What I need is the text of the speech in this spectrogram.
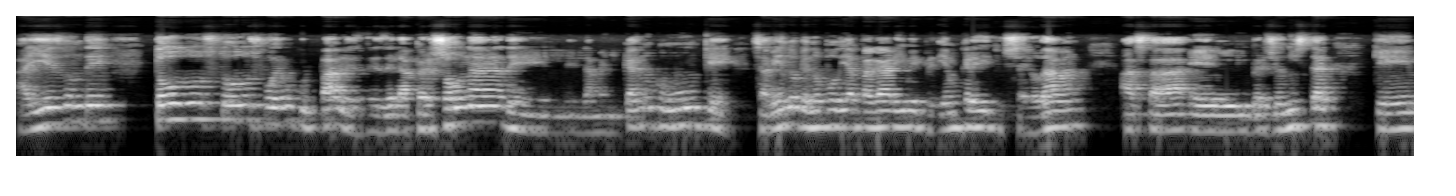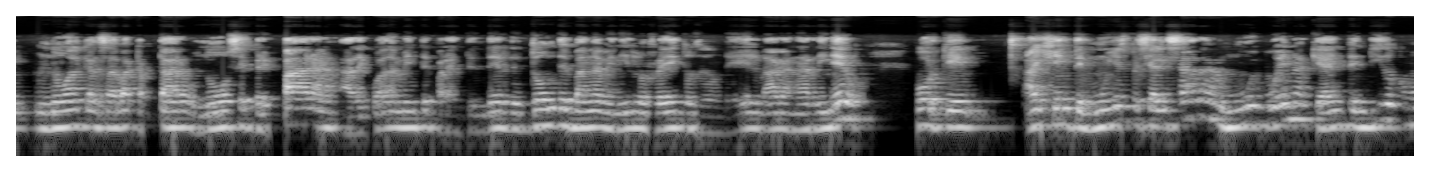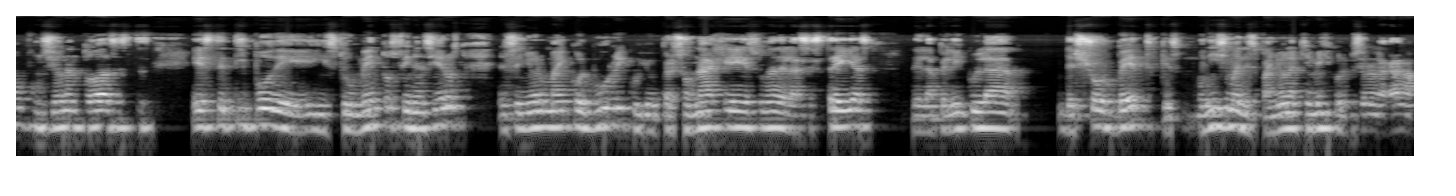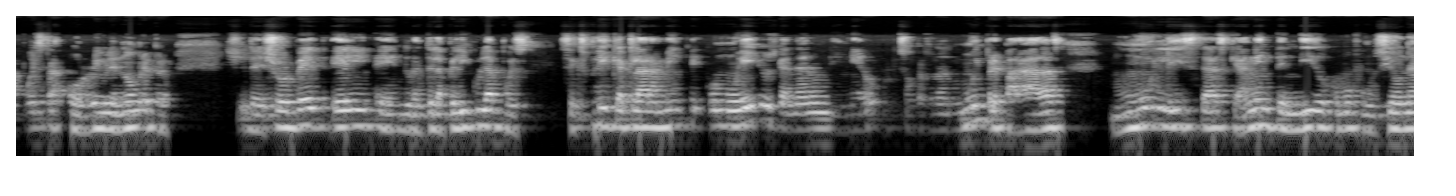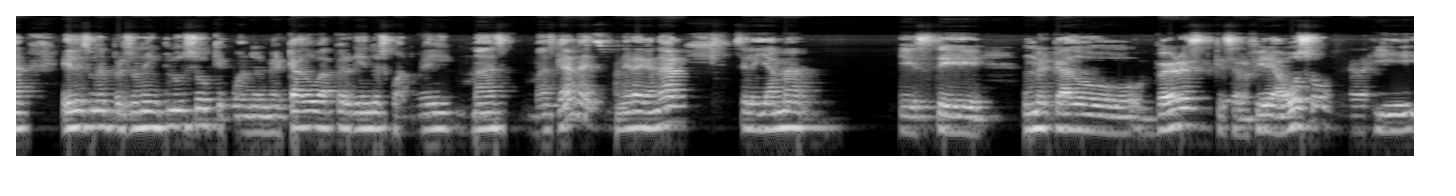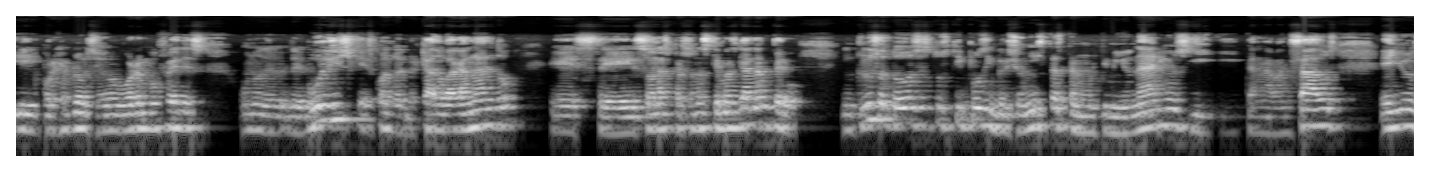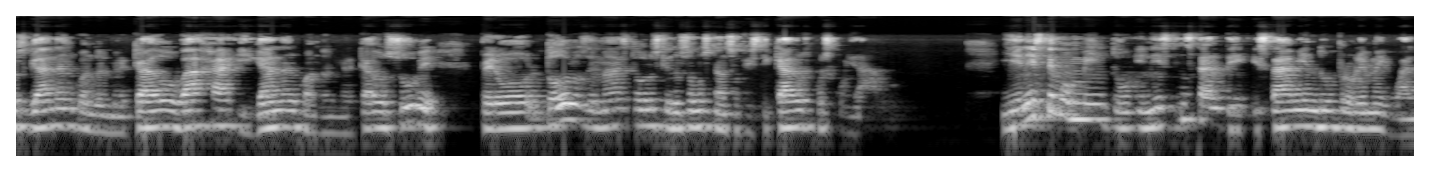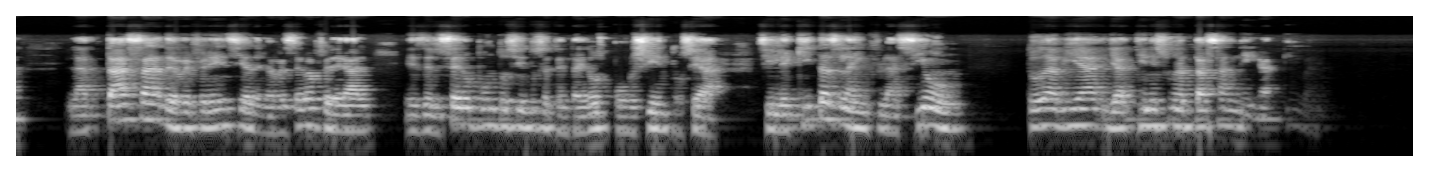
Ahí es donde todos, todos fueron culpables, desde la persona del americano común que sabiendo que no podía pagar iba y pedía un crédito y se lo daban, hasta el inversionista que no alcanzaba a captar o no se prepara adecuadamente para entender de dónde van a venir los réditos de donde él va a ganar dinero, porque hay gente muy especializada, muy buena, que ha entendido cómo funcionan todas estas este tipo de instrumentos financieros. El señor Michael Burry, cuyo personaje es una de las estrellas de la película The Short Bet, que es buenísima en español, aquí en México le pusieron la gran apuesta, horrible nombre, pero The Short Bet, él eh, durante la película pues se explica claramente cómo ellos ganaron dinero, porque son personas muy preparadas, muy listas, que han entendido cómo funciona. Él es una persona incluso que cuando el mercado va perdiendo es cuando él más, más gana, es su manera de ganar. Se le llama este, un mercado burst, que se refiere a oso, y, por ejemplo el señor Warren Buffett es uno de, bullish, que es cuando el mercado va ganando, este, son las personas que más ganan, pero incluso todos estos tipos de inversionistas tan multimillonarios y, tan avanzados, ellos ganan cuando el mercado baja y ganan cuando el mercado sube, pero todos los demás, todos los que no somos tan sofisticados, pues cuidado. Y en este momento, en este instante, está habiendo un problema igual. La tasa de referencia de la Reserva Federal es del 0.172%, o sea, si le quitas la inflación, todavía ya tienes una tasa negativa.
